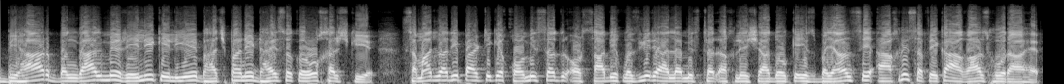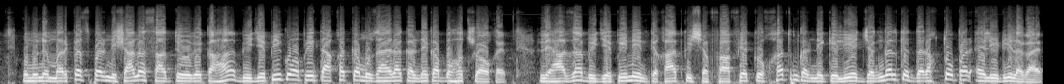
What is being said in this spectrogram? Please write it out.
बिहार बंगाल में रैली के लिए भाजपा ने 250 करोड़ खर्च किए। समाजवादी पार्टी के कौमी सदर और सबक वज़ीर अला मिस्टर अखिलेश यादव के इस बयान से आखिरी सफ़े का आगाज़ हो रहा है। उन्होंने मरकज पर निशाना साधते हुए कहा, बीजेपी को अपनी ताकत का मुजाहरा करने का बहुत शौक है। लिहाजा बीजेपी ने इंतखब की शफाफियत को खत्म करने के लिए जंगल के दरख्तों पर एलईडी लगाए।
